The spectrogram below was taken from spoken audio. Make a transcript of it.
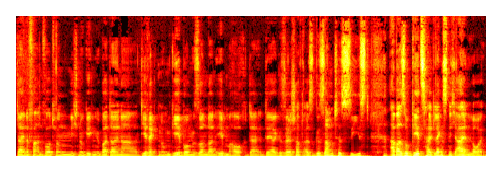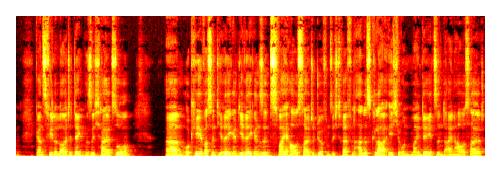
deine Verantwortung nicht nur gegenüber deiner direkten Umgebung, sondern eben auch der, der Gesellschaft als Gesamtes siehst. Aber so geht's halt längst nicht allen Leuten. Ganz viele Leute denken sich halt so, ähm, okay, was sind die Regeln? Die Regeln sind, zwei Haushalte dürfen sich treffen. Alles klar, ich und mein Date sind ein Haushalt.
